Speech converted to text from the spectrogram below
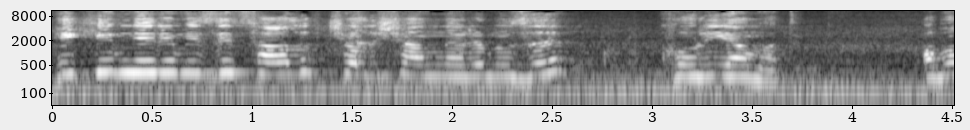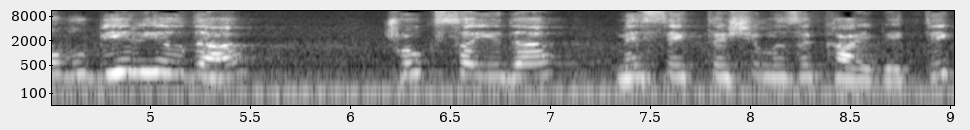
Hekimlerimizi, sağlık çalışanlarımızı koruyamadık. Ama bu bir yılda çok sayıda meslektaşımızı kaybettik.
